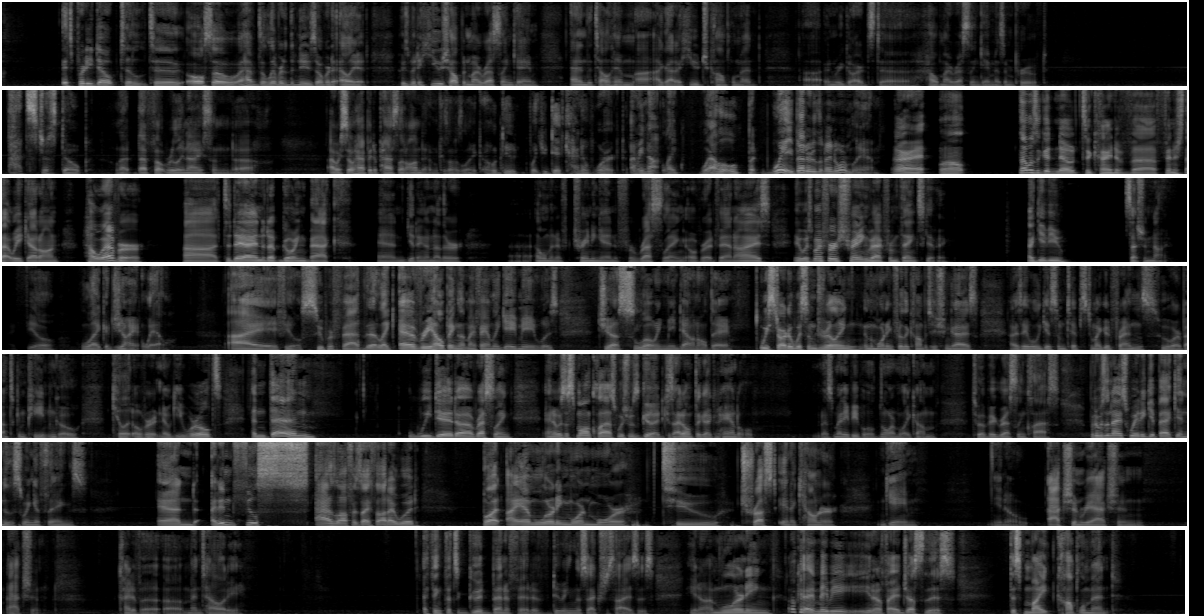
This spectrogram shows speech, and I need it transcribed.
it's pretty dope to to also have delivered the news over to Elliot, who's been a huge help in my wrestling game, and to tell him uh, I got a huge compliment uh, in regards to how my wrestling game has improved. That's just dope. That that felt really nice, and uh, I was so happy to pass that on to him because I was like, "Oh, dude, what you did kind of worked. I mean, not like well, but way better than I normally am." All right. Well, that was a good note to kind of uh, finish that week out on. However, uh, today I ended up going back and getting another uh, element of training in for wrestling over at Van Nuys. It was my first training back from Thanksgiving. I give you session nine. I feel like a giant whale. I feel super fat. Like every helping that my family gave me was just slowing me down all day. We started with some drilling in the morning for the competition guys. I was able to give some tips to my good friends who are about to compete and go kill it over at Nogi Worlds. And then we did uh, wrestling, and it was a small class, which was good because I don't think I could handle as many people normally come to a big wrestling class. But it was a nice way to get back into the swing of things. And I didn't feel as off as I thought I would, but I am learning more and more to trust in a counter game. You know, action, reaction, action kind of a, a mentality. I think that's a good benefit of doing this exercise is, you know, I'm learning, okay, maybe, you know, if I adjust this, this might complement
